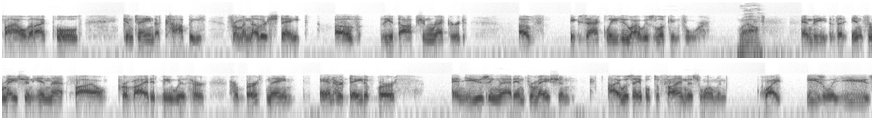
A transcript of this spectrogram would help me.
file that I pulled contained a copy from another state of the adoption record of exactly who I was looking for. Well, and the the information in that file provided me with her her birth name and her date of birth and using that information I was able to find this woman quite easily. You use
